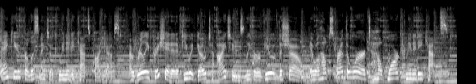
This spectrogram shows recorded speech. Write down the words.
Thank you for listening to Community Cats podcast. I would really appreciate it if you would go to iTunes, leave a review of the show. It will help spread the word to help more community cats.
